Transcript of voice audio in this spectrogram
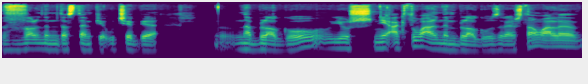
w wolnym dostępie u ciebie na blogu, już nieaktualnym blogu zresztą, ale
